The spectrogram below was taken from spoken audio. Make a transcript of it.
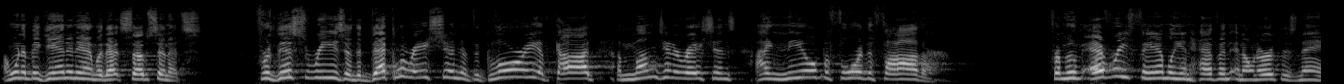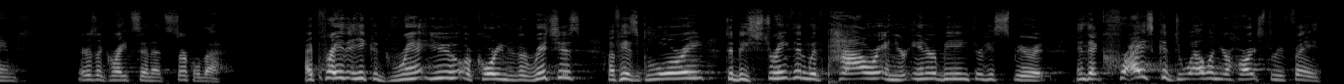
I want to begin and end with that sub sentence. For this reason, the declaration of the glory of God among generations, I kneel before the Father, from whom every family in heaven and on earth is named. There's a great sentence. Circle that. I pray that he could grant you, according to the riches of his glory, to be strengthened with power in your inner being through his spirit, and that Christ could dwell in your hearts through faith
